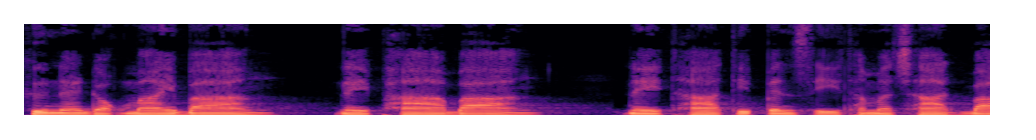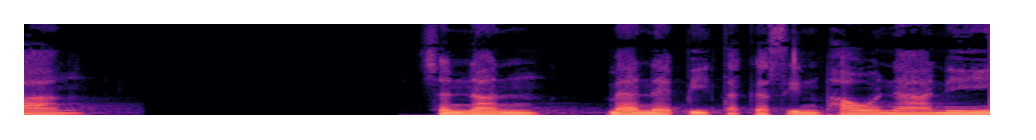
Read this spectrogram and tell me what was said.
คือในดอกไม้บ้าง ในผ้าบ้าง ในท่าที่เป็นสีธรรมชาติบ้าง ฉะนั้น แม้ในปีตกสินภาวนานี้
